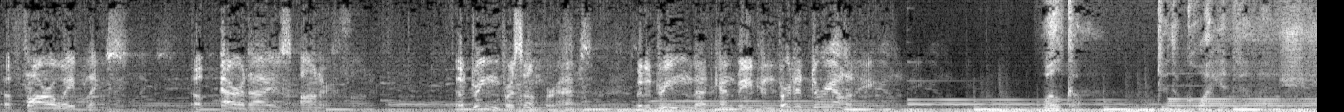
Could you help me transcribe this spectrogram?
a faraway place, a paradise on earth. A dream for some, perhaps, but a dream that can be converted to reality. Welcome to the Quiet Village.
